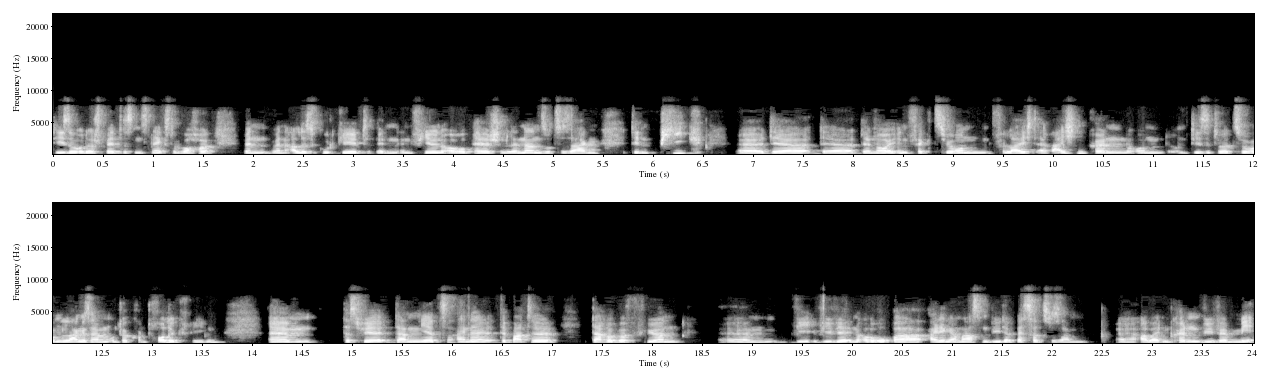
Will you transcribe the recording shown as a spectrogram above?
diese oder spätestens nächste Woche, wenn, wenn alles gut geht, in, in vielen europäischen Ländern sozusagen den Peak der, der, der Neuinfektionen vielleicht erreichen können und, und die Situation langsam unter Kontrolle kriegen, ähm, dass wir dann jetzt eine Debatte darüber führen, ähm, wie, wie wir in Europa einigermaßen wieder besser zusammenarbeiten äh, können, wie wir mehr,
